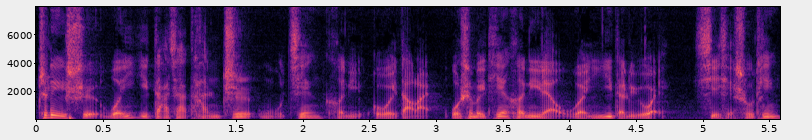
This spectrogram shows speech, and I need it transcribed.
这里是文艺大家谈之午间，和你娓娓道来。我是每天和你聊文艺的吕伟，谢谢收听。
